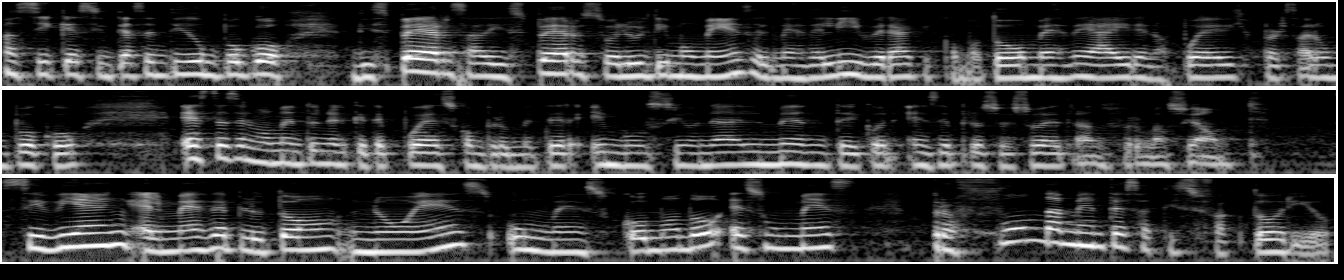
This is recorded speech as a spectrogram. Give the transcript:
Así que si te has sentido un poco dispersa, disperso el último mes, el mes de Libra, que como todo mes de aire nos puede dispersar un poco, este es el momento en el que te puedes comprometer emocionalmente con ese proceso de transformación. Si bien el mes de Plutón no es un mes cómodo, es un mes profundamente satisfactorio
